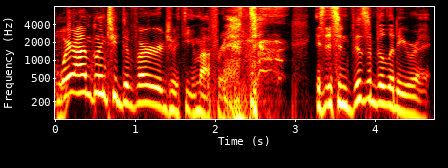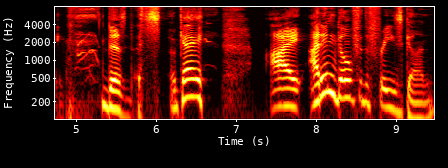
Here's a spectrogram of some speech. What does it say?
mm where I'm going to diverge with you, my friend, is this invisibility ray business. Okay, I I didn't go for the freeze gun.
